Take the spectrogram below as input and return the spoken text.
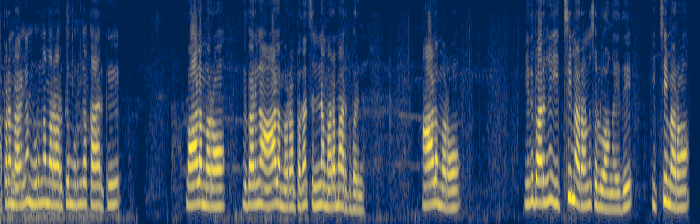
அப்புறம் பாருங்கள் முருங்கை மரம் இருக்குது முருங்கைக்காய் இருக்குது வாழை மரம் இது பாருங்கள் ஆலமரம். இப்போ தான் சின்ன மரமாக இருக்குது பாருங்கள் ஆலமரம். இது பாருங்கள் இச்சி மரம்னு சொல்லுவாங்க இது. இச்சி மரம்.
